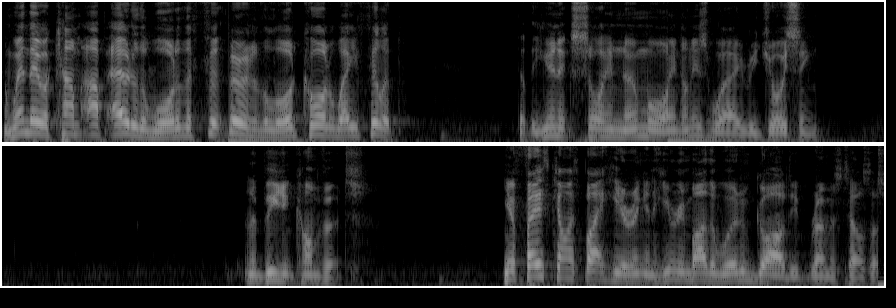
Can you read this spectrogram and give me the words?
And when they were come up out of the water, the Spirit of the Lord called away Philip. That the eunuch saw him no more, went on his way rejoicing. An obedient convert. You know, faith cometh by hearing, and hearing by the word of God, Romans tells us.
